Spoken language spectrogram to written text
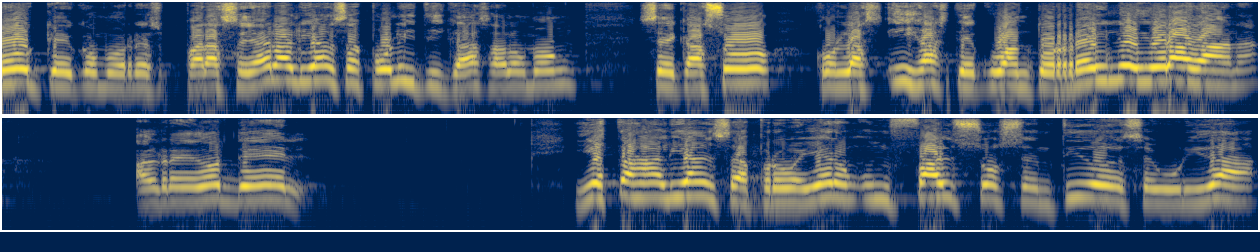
porque como para sellar alianzas políticas, Salomón se casó con las hijas de cuanto rey le dio la gana alrededor de él. Y estas alianzas proveyeron un falso sentido de seguridad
